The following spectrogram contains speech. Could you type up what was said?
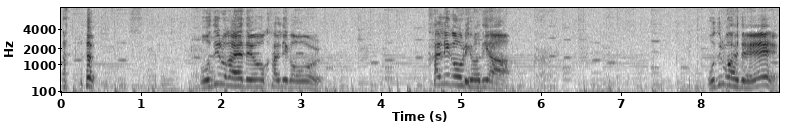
어디로 가야 돼요, 칼리가올? 칼리가올이 어디야? 어디로 가야 돼?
